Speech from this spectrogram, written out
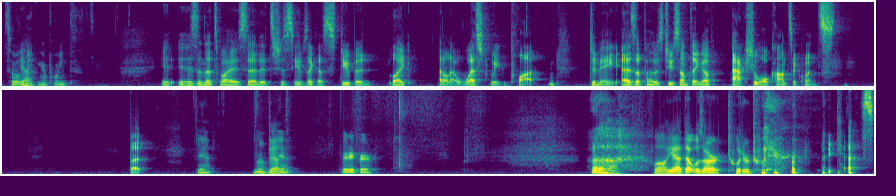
It's about Yeah. making a point. It is, and that's why I said it just seems like a stupid, like I don't know, West Wing plot to me, as opposed to something of actual consequence. But Yeah. No. Yeah. Yeah. Very fair. well, yeah, that was our Twitter Twitter. I guess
